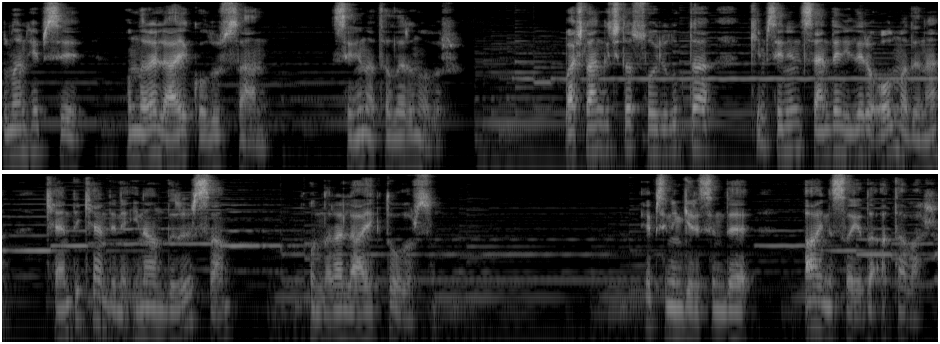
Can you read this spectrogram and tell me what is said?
Bunların hepsi onlara layık olursan senin ataların olur. Başlangıçta soylulukta kimsenin senden ileri olmadığına kendi kendine inandırırsan onlara layık da olursun. Hepsinin gerisinde aynı sayıda ata var.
